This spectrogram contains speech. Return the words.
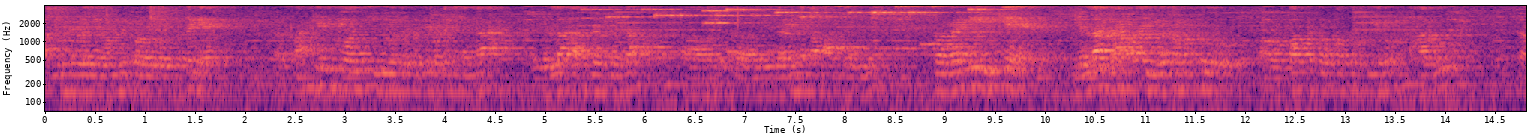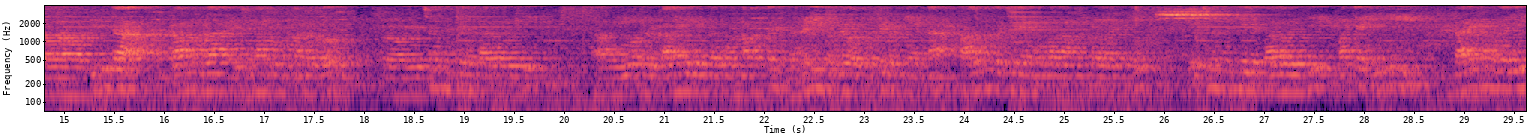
ಮುಂದಿನಗಳಲ್ಲಿ ಹಮ್ಮಿಕೊಳ್ಳುವುದರ ಜೊತೆಗೆ ಸಾಂಕೇತಿಕವಾಗಿ ಈ ಒಂದು ಪ್ರತಿಭಟನೆಯನ್ನು ಎಲ್ಲ ರಾಜ್ಯಗಳಿಂದ ಧರಣಿಯನ್ನು ಮಾಡ್ತಾ ಇದ್ದೀವಿ. ಸೊ ಹಾಗಾಗಿ ಇದಕ್ಕೆ ಎಲ್ಲ ಗ್ರಾಮದ ಯುವಕ ಮತ್ತು ಉಪಾಸಕ ಉಪಾಸಕಿಯರು ಹಾಗೂ ವಿವಿಧ ಗ್ರಾಮಗಳ ಯಜಮಾನ ಮುಖಂಡಗಳು ಹೆಚ್ಚಿನ ಸಂಖ್ಯೆಯಲ್ಲಿ ಭಾಗವಹಿಸಿ ಈ ಒಂದು ಕಾಲನಿಗೆ ಜಾಗವನ್ನು ಮತ್ತು ಧರಣಿ ಪ್ರತಿಭಟನೆಯನ್ನು ತಾಲೂಕು ಕಚೇರಿಯ ಮುಂಭಾಗ ಹಮ್ಮಿಕೊಳ್ಳಲಾಗಿದ್ದು ಹೆಚ್ಚಿನ ಸಂಖ್ಯೆಯಲ್ಲಿ ಅಧ್ಯಕ್ಷತೆಯಲ್ಲಿ ಭಾಗವಹಿಸಿ ಮತ್ತು ಈ ಕಾರ್ಯಕ್ರಮದಲ್ಲಿ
